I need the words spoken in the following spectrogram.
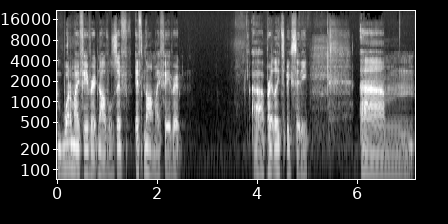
one of my favorite novels, if if not my favorite. Uh, Bright Lights, Big City. Um,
